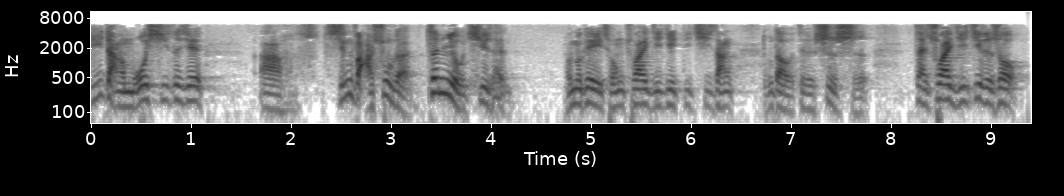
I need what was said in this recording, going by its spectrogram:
抵挡摩西这些啊行法术的真有其人。我们可以从出埃及记第七章读到这个事实。在出埃及记的时候，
